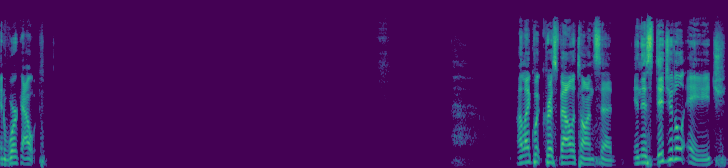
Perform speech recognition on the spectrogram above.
and work out. I like what Kris Vallotton said. In this digital age,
